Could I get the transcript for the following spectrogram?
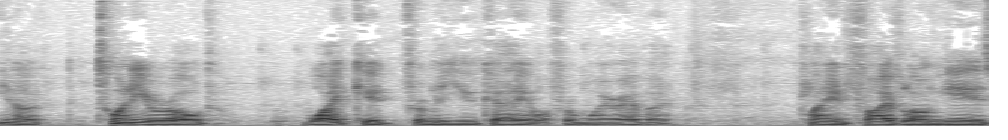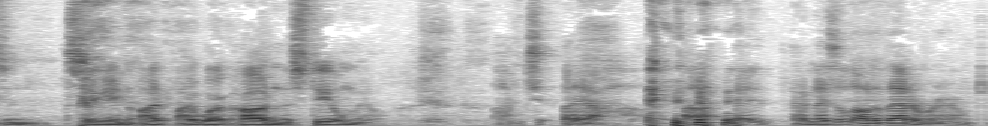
you know, 20 year old white kid from the UK or from wherever playing five long years and singing I, I work hard in the steel mill, just, uh, and there's a lot of that around.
